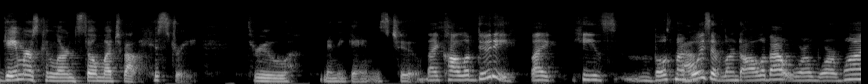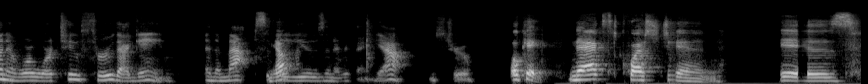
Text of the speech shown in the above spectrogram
gamers can learn so much about history through mini games too like call of duty like he's both my yeah. boys have learned all about world war one and world war two through that game and the maps that yeah. they use and everything yeah it's true okay next question is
